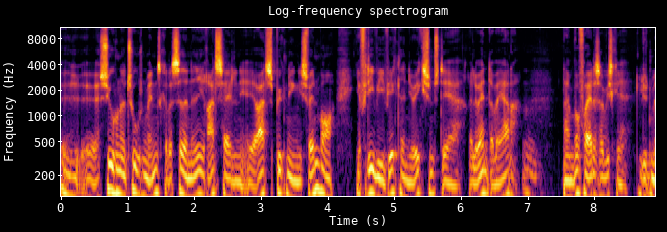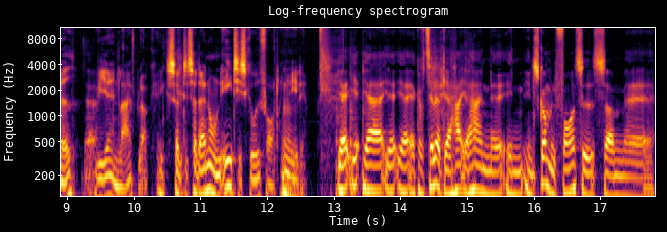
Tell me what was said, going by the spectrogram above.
øh, øh, 700.000 mennesker, der sidder nede i retssalen, i retsbygningen i Svendborg? Ja, fordi vi i virkeligheden jo ikke synes, det er relevant at være der. Mm. Nej, men hvorfor er det så, at vi skal lytte med ja. via en live-blog? Ikke? Så, det, så der er nogle etiske udfordringer mm. i det. Ja, jeg, jeg, jeg, jeg kan fortælle, at jeg har, jeg har en, en, en skummel fortid som, øh,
